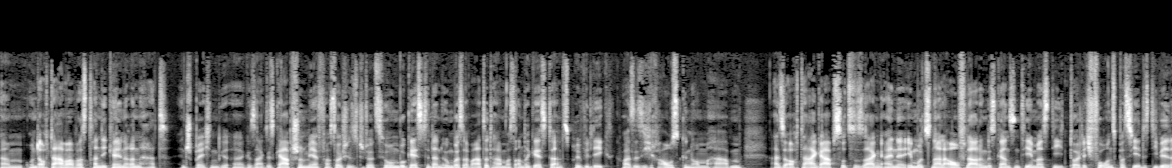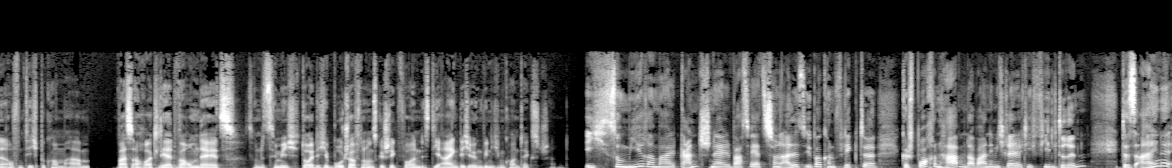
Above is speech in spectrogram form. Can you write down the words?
Ähm, und auch da war was dran. Die Kellnerin hat entsprechend äh, gesagt, es gab schon mehrfach solche Situationen, wo Gäste dann irgendwas erwartet haben, was andere Gäste als Privileg quasi sich rausgenommen haben. Also auch da gab es sozusagen eine emotionale Aufladung des ganzen Themas, die deutlich vor uns passiert ist, die wir dann auf den Tisch bekommen haben. Was auch erklärt, warum da jetzt so eine ziemlich deutliche Botschaft an uns geschickt worden ist, die eigentlich irgendwie nicht im Kontext stand. Ich summiere mal ganz schnell, was wir jetzt schon alles über Konflikte gesprochen haben. Da war nämlich relativ viel drin. Das eine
